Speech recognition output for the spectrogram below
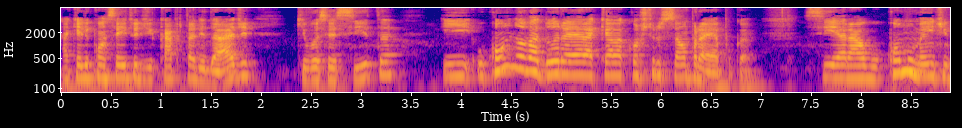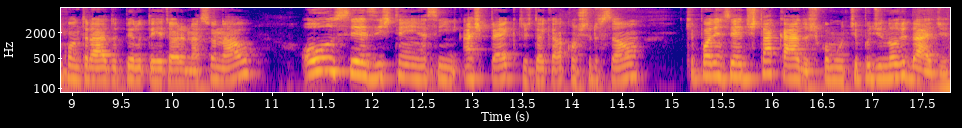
aquele conceito de capitalidade que você cita e o quão inovadora era aquela construção para a época. Se era algo comumente encontrado pelo território nacional ou se existem assim aspectos daquela construção que podem ser destacados como um tipo de novidade.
